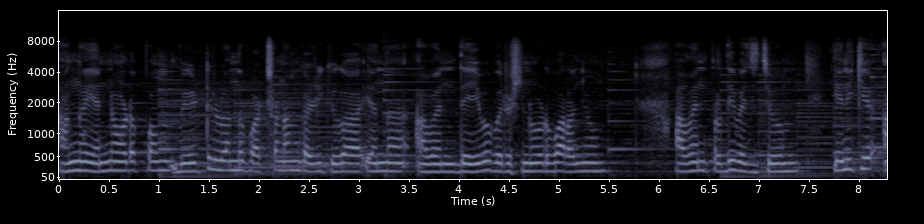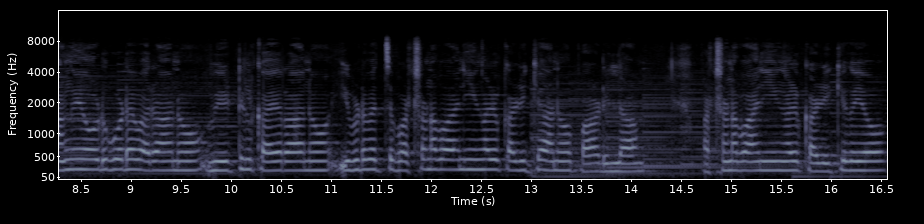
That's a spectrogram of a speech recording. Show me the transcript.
അങ്ങ് എന്നോടൊപ്പം വീട്ടിൽ വന്ന് ഭക്ഷണം കഴിക്കുക എന്ന് അവൻ ദൈവപുരുഷനോട് പറഞ്ഞു. അവൻ പ്രതിവചിച്ചു. എനിക്ക് അങ്ങയോടുകൂടെ വരാനോ വീട്ടിൽ കയറാനോ ഇവിടെ വെച്ച് ഭക്ഷണപാനീയങ്ങൾ കഴിക്കാനോ പാടില്ല. ഭക്ഷണപാനീയങ്ങൾ കഴിക്കുകയോ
